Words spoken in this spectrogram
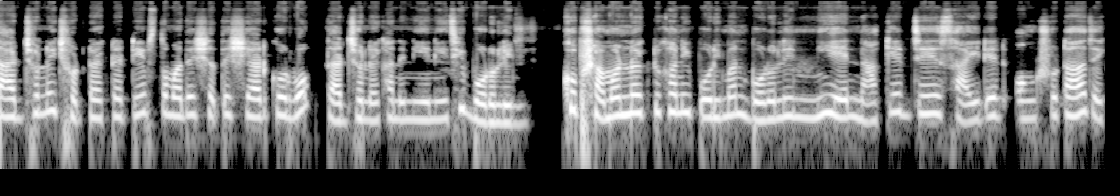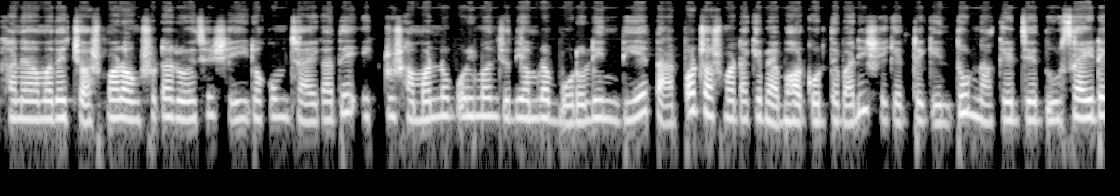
তার জন্যই ছোট্ট একটা টিপস তোমাদের সাথে শেয়ার করব। তার জন্য এখানে নিয়ে নিয়েছি বোরোলিন। খুব সামান্য একটুখানি পরিমাণ বোরোলিন নিয়ে নাকের যে সাইডের অংশটা যেখানে আমাদের চশমার অংশটা রয়েছে সেই রকম জায়গাতে একটু সামান্য পরিমাণ যদি আমরা বোরোলিন দিয়ে তারপর চশমাটাকে ব্যবহার করতে পারি সেক্ষেত্রে কিন্তু নাকের যে দু সাইডে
